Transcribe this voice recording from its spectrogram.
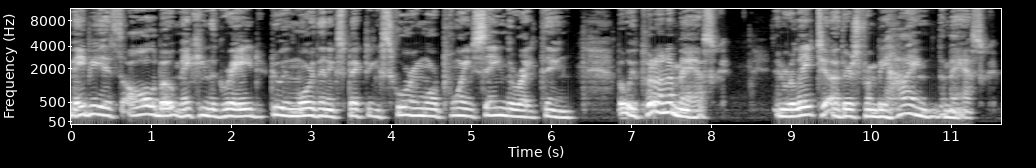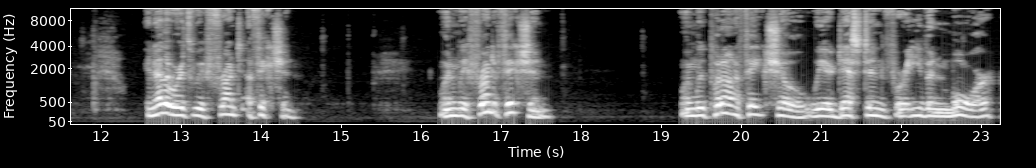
Maybe it's all about making the grade, doing more than expecting, scoring more points, saying the right thing. But we put on a mask and relate to others from behind the mask. In other words, we front a fiction. When we front a fiction, when we put on a fake show, we are destined for even more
